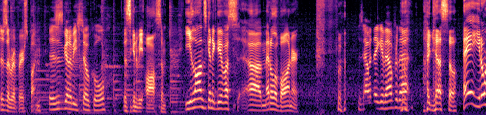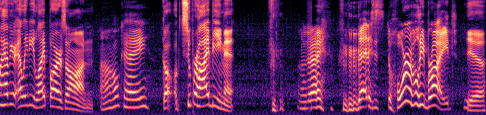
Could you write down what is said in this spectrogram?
There's a reverse button. This is gonna be so cool. This is gonna be awesome. Elon's gonna give us uh, Medal of Honor. Is that what they give out for that? I guess so. Hey, you don't have your LED light bars on. oh, okay. Go uh, super high beam it. Okay. that is horribly bright. Yeah.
